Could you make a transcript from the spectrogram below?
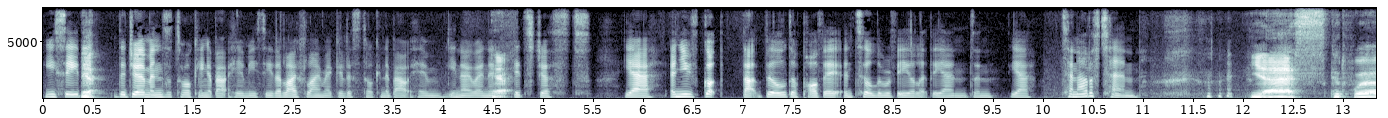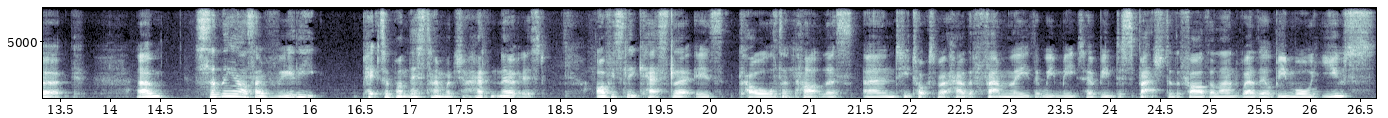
You see the Yeah. the Germans are talking about him, you see the Lifeline regulars talking about him, you know, and it, Yeah. it's just yeah, and you've got that build up of it until the reveal at the end and yeah, 10 out of 10. Yes, good work. Um, something else I really picked up on this time, which I hadn't noticed. Obviously, Kessler is cold and heartless, and he talks about how the family that we meet have been dispatched to the fatherland where there'll be more use.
